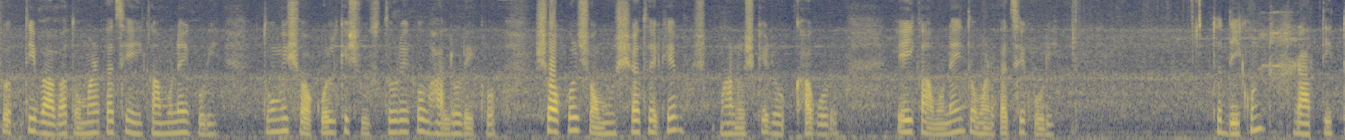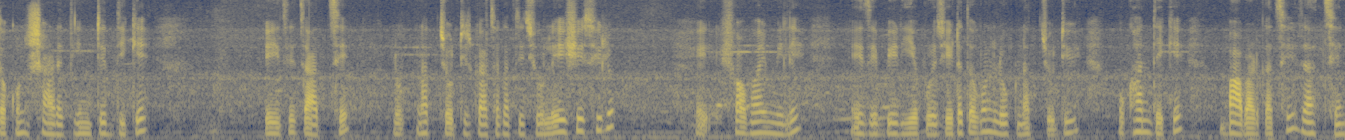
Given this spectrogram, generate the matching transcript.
সত্যি বাবা, তোমার কাছে এই কামনাই করি। তুমি সকলকে সুস্থ রেখো, ভালো রেখো। সকল সমস্যা থেকে মানুষকে রক্ষা করো। এই কামনাই তোমার কাছে করি। তো দেখুন রাত্রির তখন সাড়ে তিনটের দিকে এই যে যাচ্ছে। লোকনাথ চটির কাছাকাছি চলে এসেছিল। সবাই মিলে এই যে বেরিয়ে পড়েছে। এটা তখন লোকনাথ চটি। ওখান থেকে বাবার কাছে যাচ্ছেন।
